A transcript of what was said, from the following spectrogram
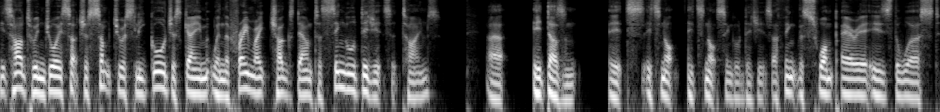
It's hard to enjoy such a sumptuously gorgeous game when the frame rate chugs down to single digits at times. Uh, it doesn't. It's it's not it's not single digits. I think the swamp area is the worst,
